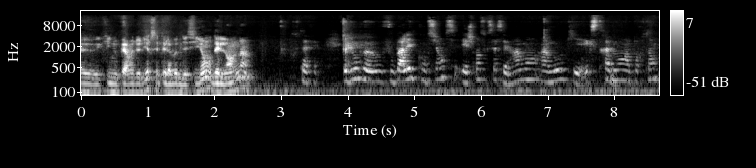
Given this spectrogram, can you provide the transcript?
euh, qui nous permet de dire c'était la bonne décision dès le lendemain. Tout à fait. Et donc, euh, vous parlez de conscience, et je pense que ça, c'est vraiment un mot qui est extrêmement important.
